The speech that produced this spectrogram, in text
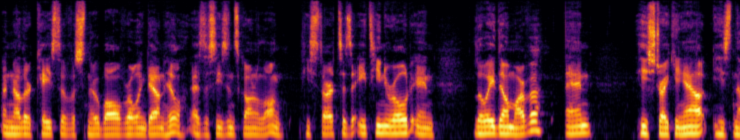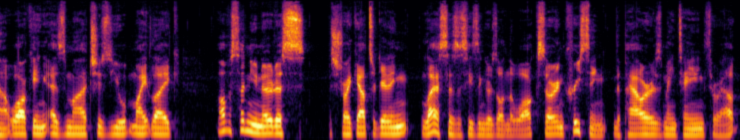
another case of a snowball rolling downhill as the season's gone along. He starts as an 18 year old in Loe Delmarva, and he's striking out. He's not walking as much as you might like. All of a sudden, you notice the strikeouts are getting less as the season goes on. The walks are increasing. The power is maintaining throughout.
